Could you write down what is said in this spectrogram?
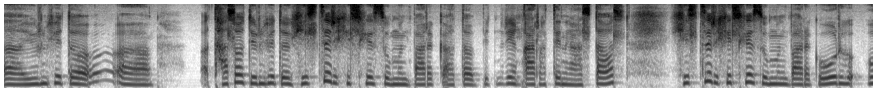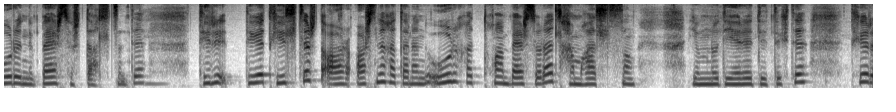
ерөнхийдөө талууд ерөнхийдөө хилцээр эхлэхээс өмнө баг одоо бидний гаргадаг нэг алдаа бол хилцээр эхлэхээс өмнө баг өөр өөрөө нэг байр суурьтай болцсон тий. Тэр тэгээд хилцээрт орсныхаа дараа нь өөрийнхөө тухайн байр сууриад хамгаалсан юмнууд яриад идэг тий. Тэгэхээр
